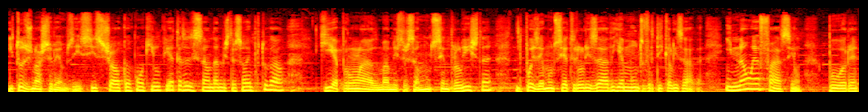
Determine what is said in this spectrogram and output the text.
e todos nós sabemos isso, isso choca com aquilo que é a tradição da administração em Portugal, que é, por um lado, uma administração muito centralista, depois é muito setorializada e é muito verticalizada. E não é fácil pôr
